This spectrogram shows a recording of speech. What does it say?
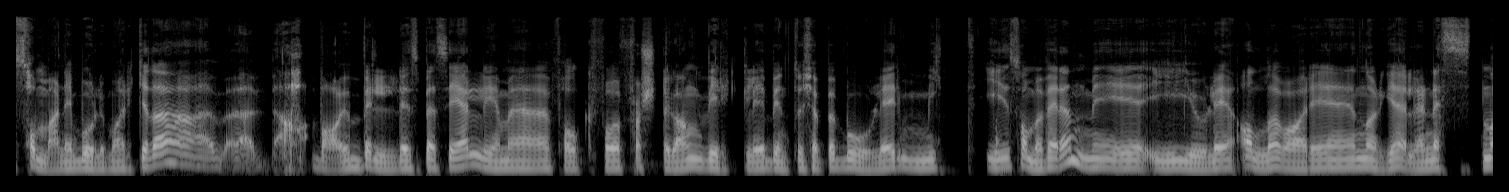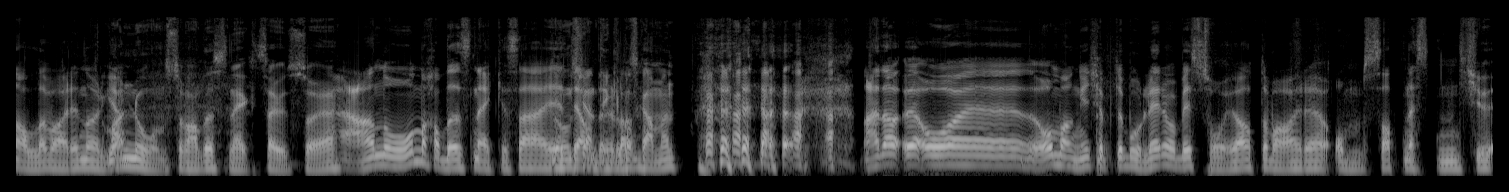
Sommeren i boligmarkedet var jo veldig spesiell, i og med folk for første gang virkelig begynte å kjøpe boliger midt i sommerferien, i, i juli. Alle var i Norge, eller nesten alle var i Norge. Det var noen som hadde sneket seg ut, så jeg. Ja, noen hadde sneket seg noen til andre land. Noen kjente ikke på skammen. Nei da, og, og, mange kjøpte boliger, og vi så jo at det var omsatt nesten 20,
